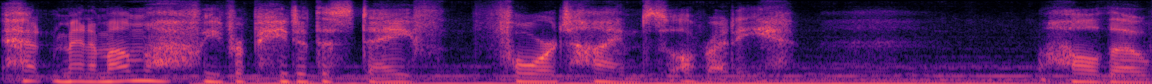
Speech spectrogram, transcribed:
At minimum, we've repeated this day four times already. Although,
